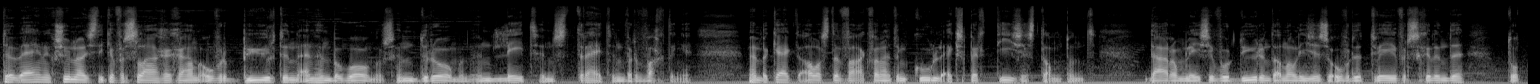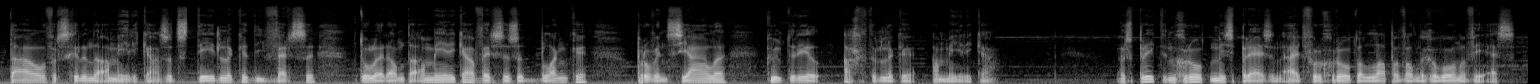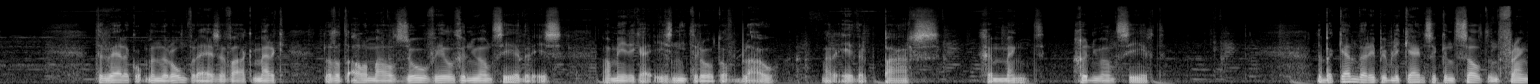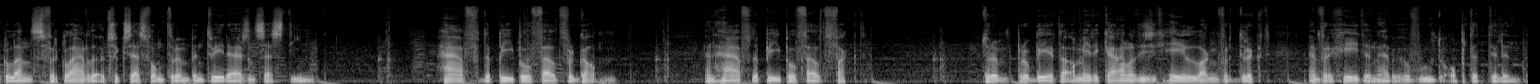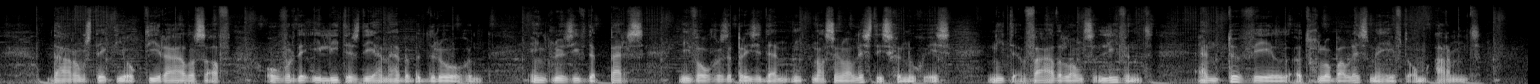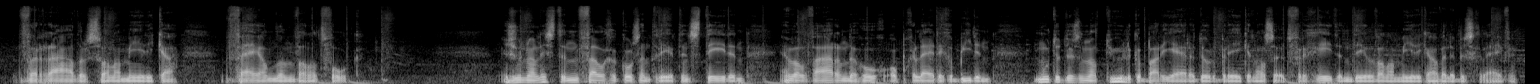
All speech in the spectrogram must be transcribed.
Te weinig journalistieke verslagen gaan over buurten en hun bewoners, hun dromen, hun leed, hun strijd, hun verwachtingen. Men bekijkt alles te vaak vanuit een koel cool expertise-standpunt. Daarom lees je voortdurend analyses over de twee verschillende, totaal verschillende Amerika's. Het stedelijke, diverse, tolerante Amerika versus het blanke, provinciale, cultureel achterlijke Amerika. Er spreekt een groot misprijzen uit voor grote lappen van de gewone VS. Terwijl ik op mijn rondreizen vaak merk dat het allemaal zoveel genuanceerder is. Amerika is niet rood of blauw, maar eerder paars, gemengd, genuanceerd. De bekende republikeinse consultant Frank Luntz verklaarde het succes van Trump in 2016. Half the people felt forgotten and half the people felt fucked. Trump probeert de Amerikanen die zich heel lang verdrukt en vergeten hebben gevoeld op te tillen. Daarom steekt hij ook tirades af over de elites die hem hebben bedrogen, inclusief de pers, die volgens de president niet nationalistisch genoeg is, niet vaderlandslievend en te veel het globalisme heeft omarmd. Verraders van Amerika, vijanden van het volk. Journalisten, fel geconcentreerd in steden en welvarende hoogopgeleide gebieden, moeten dus een natuurlijke barrière doorbreken als ze het vergeten deel van Amerika willen beschrijven.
